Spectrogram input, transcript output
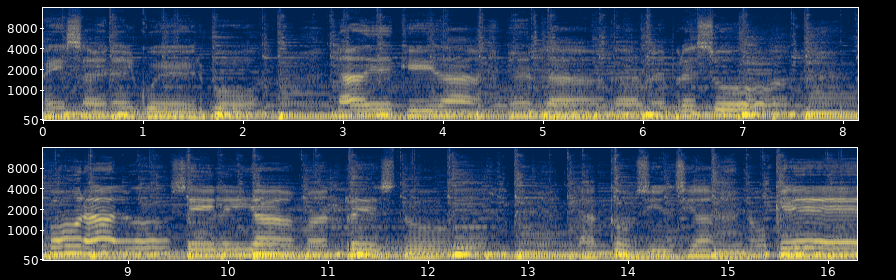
Cesa en el cuerpo, nadie queda en la carne preso. Por algo se le llaman restos, la conciencia no queda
